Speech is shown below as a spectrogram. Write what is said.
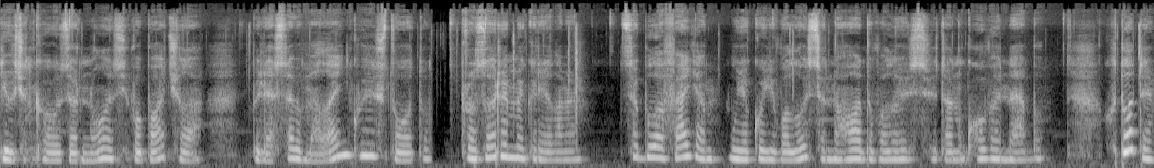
Дівчинка озирнулась і побачила біля себе маленьку істоту з прозорими крилами. Це була фея, у якої волосся нагадувало світанкове небо. Хто ти?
